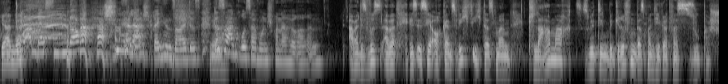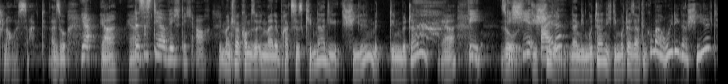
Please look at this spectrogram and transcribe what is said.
Ja, und ne? du am besten noch schneller sprechen solltest. Das war ein großer Wunsch von der Hörerin. Aber das wusste, aber es ist ja auch ganz wichtig, dass man klar macht mit den Begriffen, dass man hier gerade was super Schlaues sagt. Also Ja, ja, ja. das ist dir wichtig auch. Manchmal kommen so in meine Praxis Kinder, die schielen mit den Müttern. Ja. Wie? So, Die schiel- schielen. beide? Nein, die Mutter nicht. Die Mutter sagt dann, guck mal, Rüdiger schielt.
